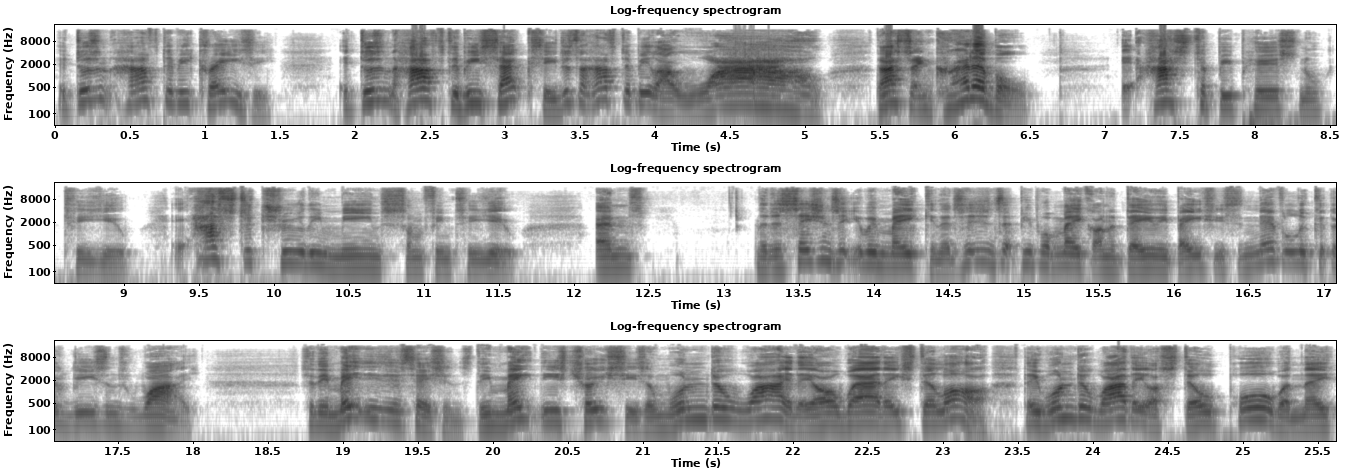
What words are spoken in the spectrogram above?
It doesn't have to be crazy. It doesn't have to be sexy. It doesn't have to be like, wow, that's incredible. It has to be personal to you. It has to truly mean something to you. And the decisions that you've been making, the decisions that people make on a daily basis, they never look at the reasons why. So they make these decisions, they make these choices and wonder why they are where they still are. They wonder why they are still poor when they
